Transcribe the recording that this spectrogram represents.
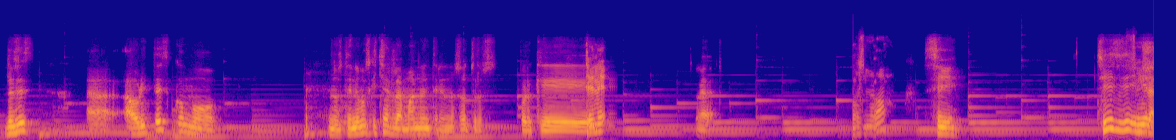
Entonces, ahorita es como nos tenemos que echar la mano entre nosotros, porque... ¿Tiene... Pues no. Sí. Sí, sí, sí, mira,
